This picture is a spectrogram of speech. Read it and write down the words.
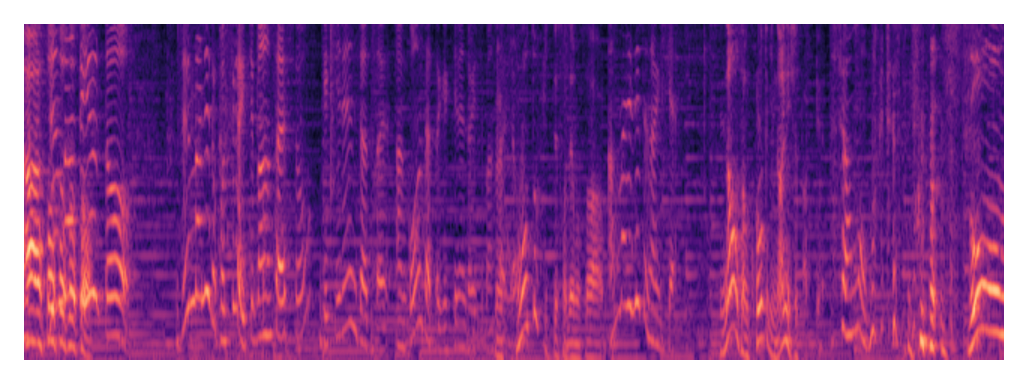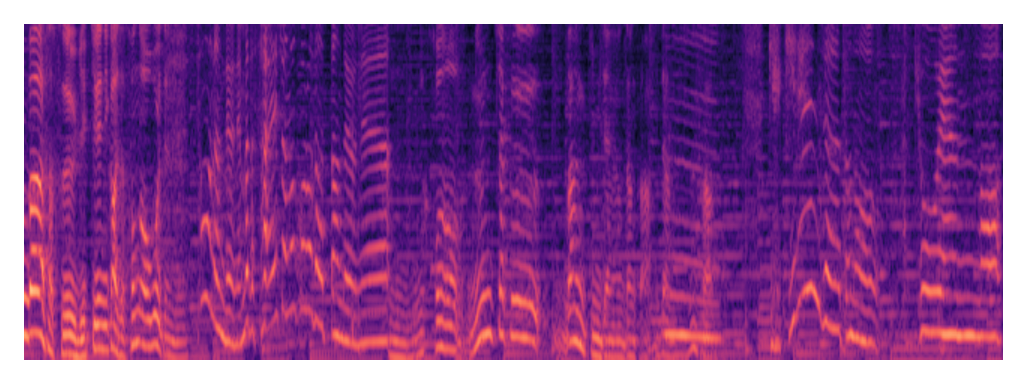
あーそうそうそうそう。順番で言うと順番で言うとこっちが一番最初。激レンジャーってあゴンジャーと激レンジャーが一番最初。この時ってさでもさあんまり出てないっけ？奈緒さんこの時何してたっけ？私はもう覚えてない。ゴーン VS 激励に関してはそんな覚えてないそうなんだよね。まだ最初の頃だったんだよね。うん、このヌンチャク番記みたいなのなんか？みたいななんか。うん激レンジャーとの共演は？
